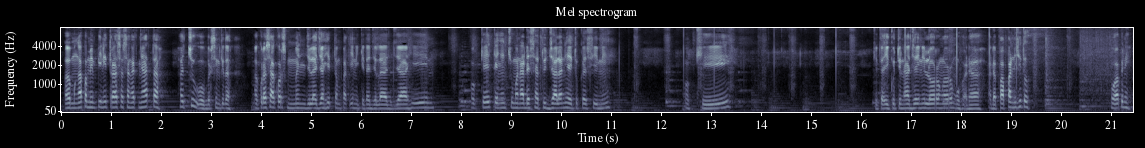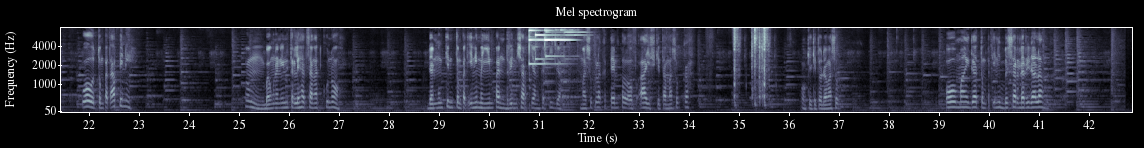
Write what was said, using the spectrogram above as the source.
Uh, mengapa mimpi ini terasa sangat nyata? Hacu, oh bersin kita. Aku rasa aku harus menjelajahi tempat ini. Kita jelajahin. Oke, kayaknya cuma ada satu jalan yaitu ke sini. Oke. Kita ikutin aja ini lorong-lorong. Uh, ada ada papan di situ. Oh, apa nih? Wow, tempat api nih. Hmm, bangunan ini terlihat sangat kuno. Dan mungkin tempat ini menyimpan Dream Shard yang ketiga. Masuklah ke Temple of Ice. Kita masukkah? Oke, kita udah masuk. Oh my god, tempat ini besar dari dalam.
